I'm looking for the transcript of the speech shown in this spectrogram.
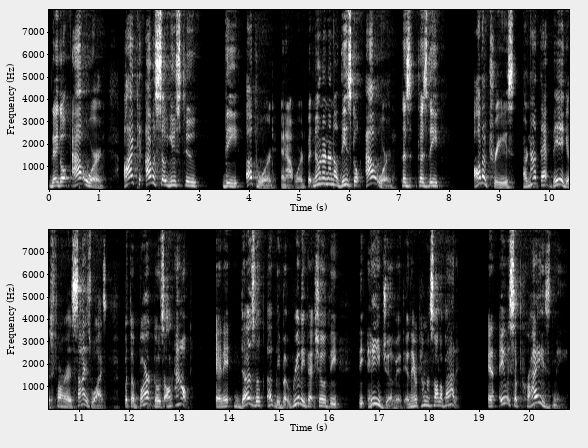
They go outward. I, I was so used to the upward and outward, but no, no, no, no. These go outward because the olive trees are not that big as far as size wise, but the bark goes on out. And it does look ugly, but really that showed the, the age of it. And they were telling us all about it. And it surprised me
